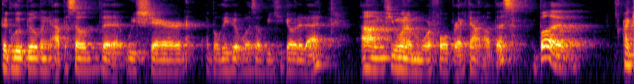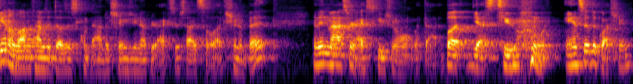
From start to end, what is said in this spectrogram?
the glute building episode that we shared. I believe it was a week ago today. Um, if you want a more full breakdown of this, but again, a lot of times it does just come down to changing up your exercise selection a bit and then mastering execution along with that. But yes, to answer the question,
